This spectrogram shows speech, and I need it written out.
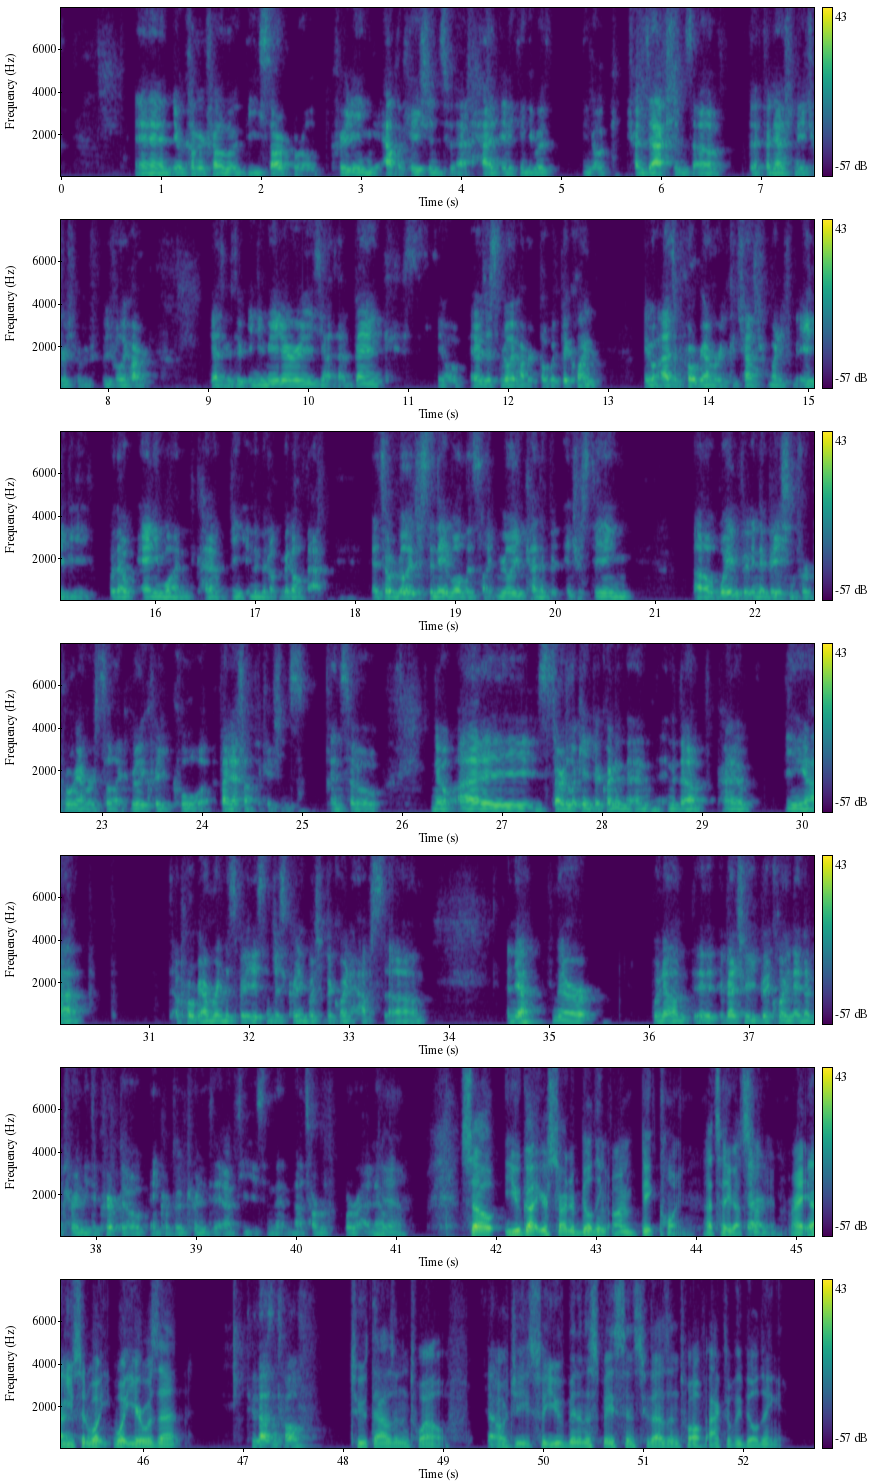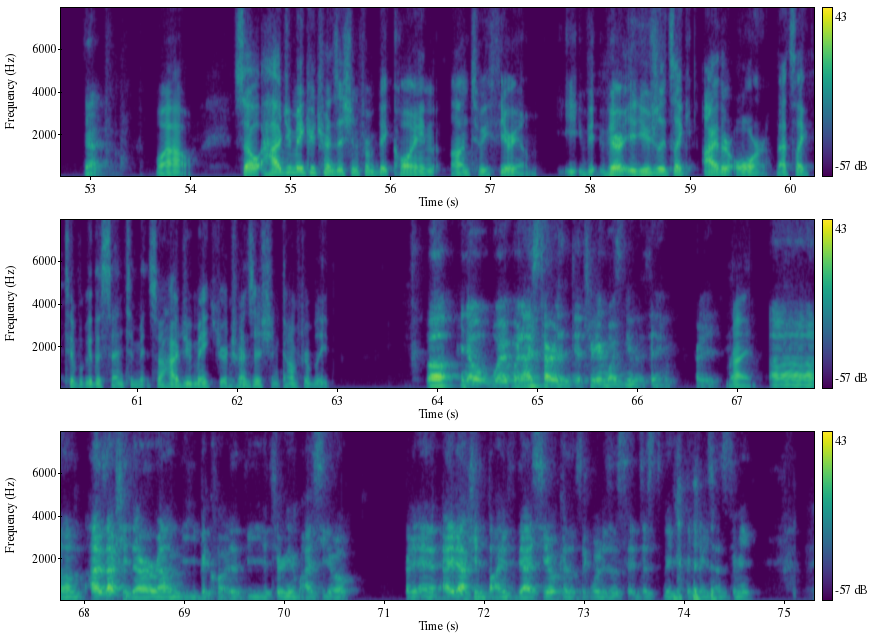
And you know, coming from the startup world, creating applications that had anything to do with you know transactions of the financial nature was, was really hard. You have to go through intermediaries, you have to have banks, you know, it was just really hard. But with Bitcoin, you know, as a programmer, you could transfer money from A to B without anyone kind of being in the middle middle of that. And so it really just enabled this like really kind of interesting uh, wave of innovation for programmers to like really create cool financial applications. And so, you know, I started looking at Bitcoin and then ended up kind of being a, a programmer in the space and just creating a bunch of Bitcoin apps. Um, and yeah, from there went on. Eventually, Bitcoin ended up turning into crypto, and crypto turned into NFTs, and then that's how we're at now. Yeah. So you got your started building on Bitcoin. That's how you got started, right? Yeah. And you said what what year was that? 2012. 2012. Yep. Oh, geez. So you've been in the space since 2012, actively building it. Yep. Wow. So how'd you make your transition from Bitcoin onto Ethereum? Very usually it's like either or. That's like typically the sentiment. So how'd you make your mm-hmm. transition comfortably? Well, you know, when, when I started, Ethereum wasn't even a thing, right? Right. Um, I was actually there around the Bitcoin, the Ethereum ICO, right? And I actually buy into the ICO because I was like, what is this? It just makes, makes any sense to me.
